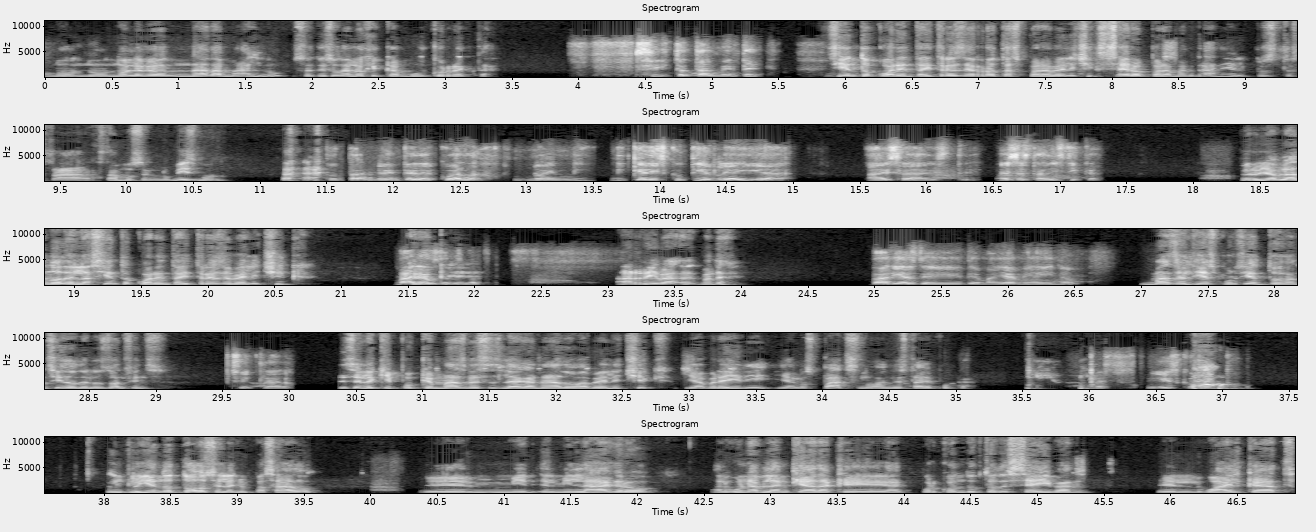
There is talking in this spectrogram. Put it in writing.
no, no, no le veo nada mal, ¿no? O sea, es una lógica muy correcta. Sí, totalmente. 143 derrotas para Belichick, cero para McDaniel, pues estamos en lo mismo, ¿no? Totalmente de acuerdo. No hay ni, ni qué discutirle ahí a, a esa, este, esa estadística. Pero ya hablando de las 143 de Belichick, varias que arriba, eh, ¿mande? Varias de, de, Miami ahí, ¿no? Más del 10% han sido de los Dolphins. Sí, claro. Es el equipo que más veces le ha ganado a Belichick y a Brady y a los Pats, ¿no? En esta época. Pues, sí, es correcto. Incluyendo dos el año pasado. El, el milagro, alguna blanqueada que por conducto de Saban, el Wildcat,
